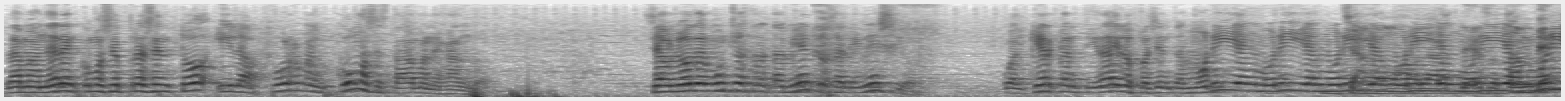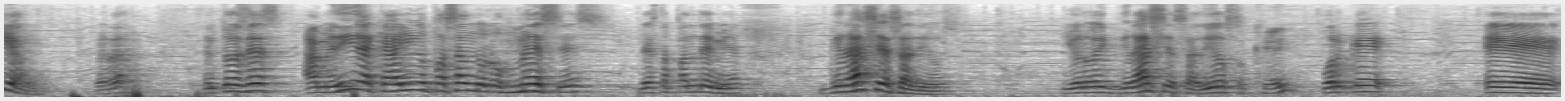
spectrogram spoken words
la manera en cómo se presentó y la forma en cómo se estaba manejando. Se habló de muchos tratamientos al inicio, cualquier cantidad y los pacientes morían, morían, morían, morían, morían y morían, ¿verdad? Entonces, a medida que ha ido pasando los meses de esta pandemia, gracias a Dios, yo le doy gracias a Dios porque eh,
